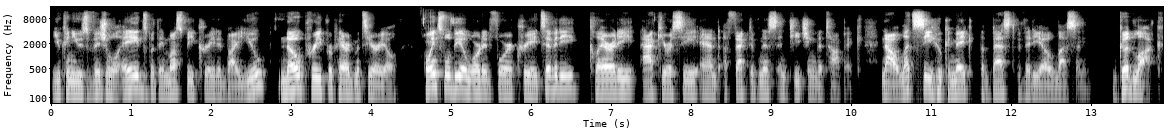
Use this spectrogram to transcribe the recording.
You can use visual aids, but they must be created by you. No pre prepared material. Points will be awarded for creativity, clarity, accuracy, and effectiveness in teaching the topic. Now, let's see who can make the best video lesson. Good luck.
